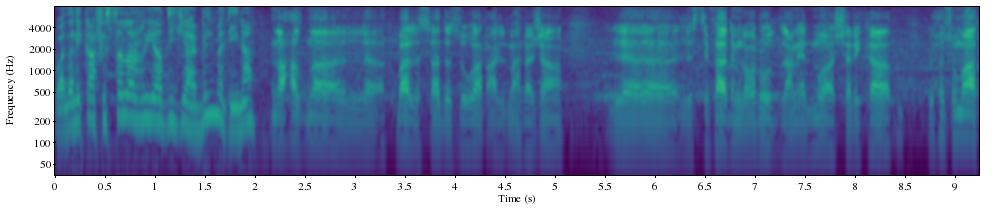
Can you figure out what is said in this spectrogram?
وذلك في الصالة الرياضية بالمدينة. لاحظنا الإقبال السادة الزوار على المهرجان الاستفادة من العروض اللي عم يقدموها الشركات والحسومات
